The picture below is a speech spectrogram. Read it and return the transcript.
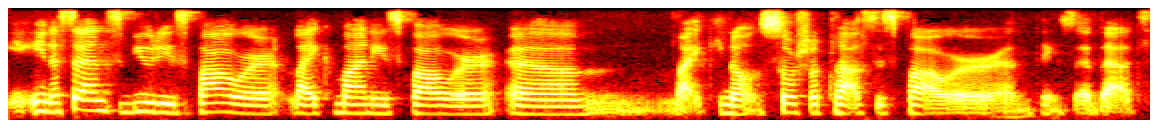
in a sense, beauty is power, like money is power, um, like you know, social class is power, and things like that.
